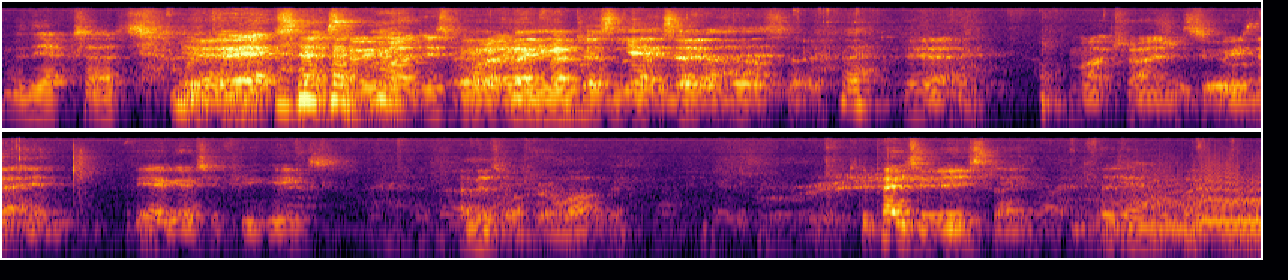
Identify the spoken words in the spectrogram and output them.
with the Xcerts. With the excess, so we might just be We're like, playing Manchester the next day as well, so yeah, we might try and Should squeeze that in. Yeah, go to a few gigs. I've been to one for a while. Depends who it is. Like, Yeah.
